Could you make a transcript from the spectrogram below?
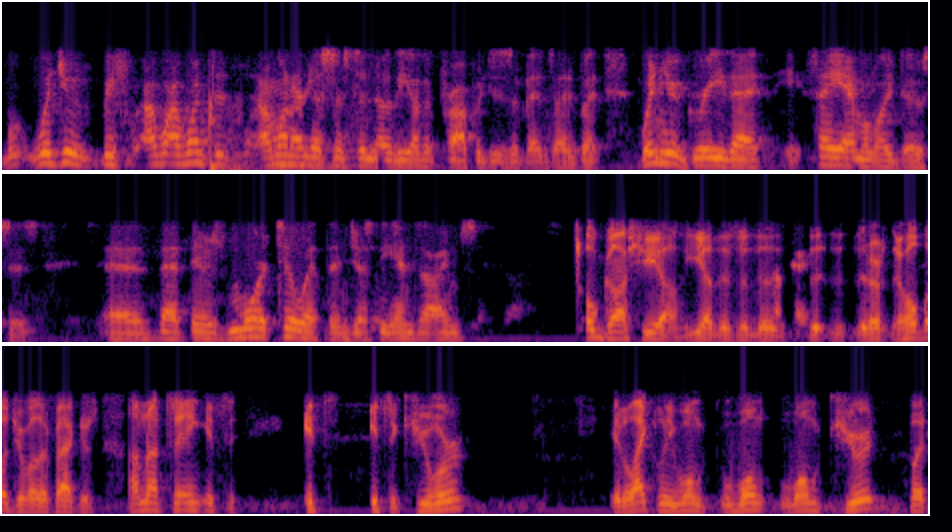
would you? Before, I, I want to. I want our listeners to know the other properties of enzymes. But wouldn't you agree that, say, amyloidosis, uh, that there's more to it than just the enzymes? Oh gosh, yeah, yeah. There's a, the, okay. the, the, there are a whole bunch of other factors. I'm not saying it's it's it's a cure it likely won't won't won't cure it, but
